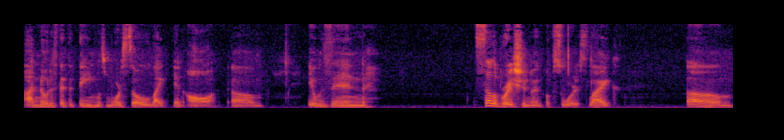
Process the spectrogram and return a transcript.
I noticed that the theme was more so like in awe. Um, it was in celebration of, of sorts, like, um,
